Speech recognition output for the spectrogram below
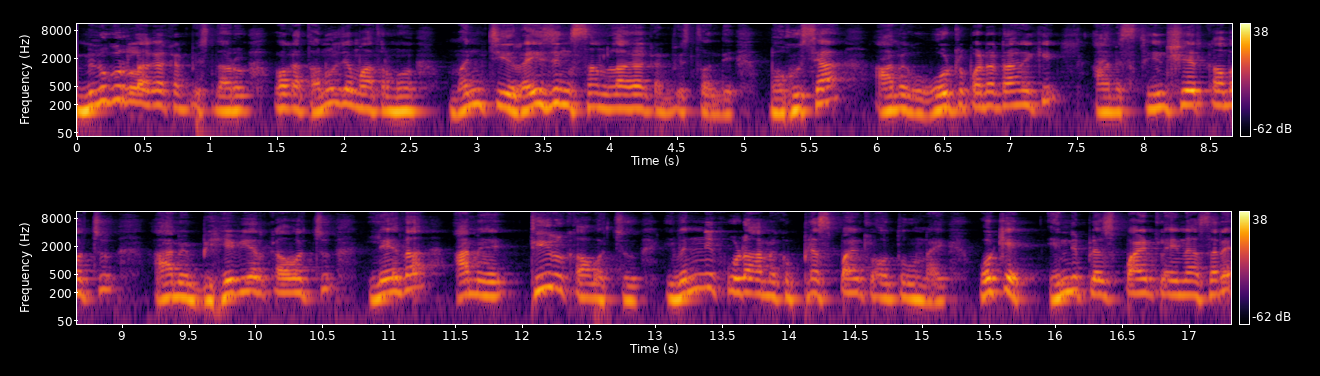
మినుగురులాగా కనిపిస్తున్నారు. ఒక తనూజ మాత్రము మంచి రైజింగ్ సన్ లాగా కనిపిస్తుంది. బహుశా ఆమెకు ఓట్లు పడటానికి ఆమె స్క్రీన్ షేర్ కావచ్చు ఆమె బిహేవియర్ కావచ్చు లేదా ఆమె తీరు కావచ్చు. ఇవన్నీ కూడా ఆమెకు ప్లస్ పాయింట్లు అవుతూ ఉన్నాయి. ఓకే ఎన్ని ప్లస్ పాయింట్లు అయినా సరే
